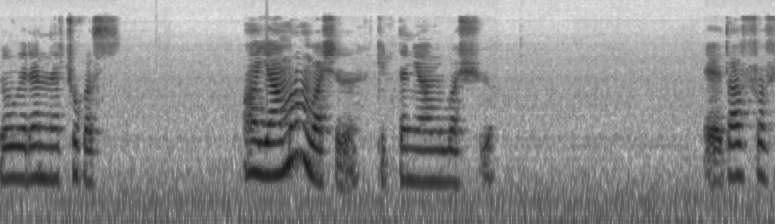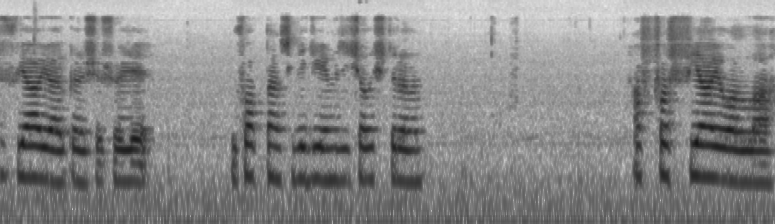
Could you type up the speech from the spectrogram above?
Yol verenler çok az. Aa yağmur mu başladı? Cidden yağmur başlıyor. Evet hafif hafif yağıyor arkadaşlar. Şöyle ufaktan sileceğimizi çalıştıralım. Hafif hafif yağıyor valla.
